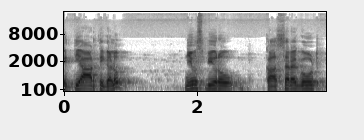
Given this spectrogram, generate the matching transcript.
വിദ്യാർത്ഥികളും. News bureau Kasaragod.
